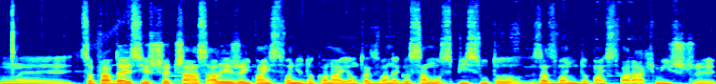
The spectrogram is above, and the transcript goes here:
Y, Co prawda jest jeszcze czas, ale jeżeli Państwo nie dokonają tak zwanego samospisu, to zadzwoni do Państwa rachmistrz. y,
